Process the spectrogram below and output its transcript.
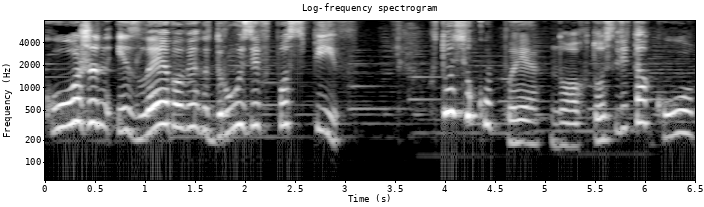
кожен із левових друзів поспів. Хтось у купе, ну а хтось літаком,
